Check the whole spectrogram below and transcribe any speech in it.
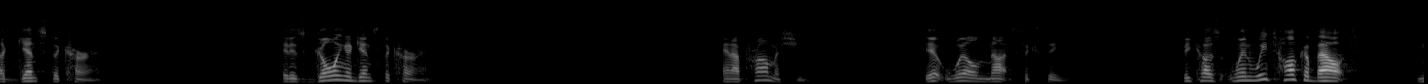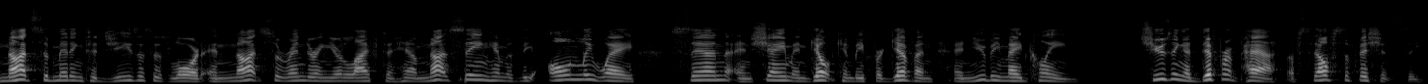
against the current. It is going against the current. And I promise you, it will not succeed. Because when we talk about not submitting to Jesus as Lord and not surrendering your life to Him, not seeing Him as the only way sin and shame and guilt can be forgiven and you be made clean, choosing a different path of self sufficiency,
